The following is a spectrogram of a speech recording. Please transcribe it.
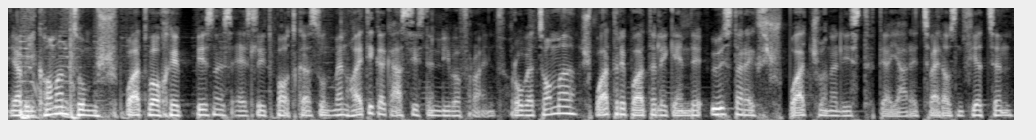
Ja, willkommen zum Sportwoche Business Athlete Podcast und mein heutiger Gast ist ein lieber Freund. Robert Sommer, Sportreporterlegende, Österreichs Sportjournalist der Jahre 2014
